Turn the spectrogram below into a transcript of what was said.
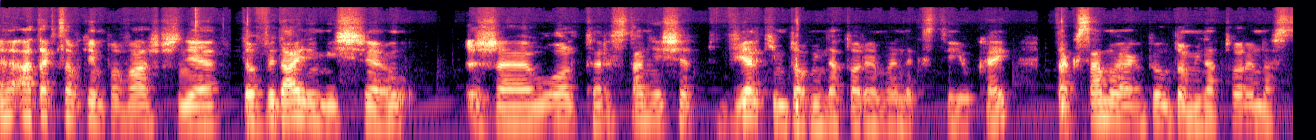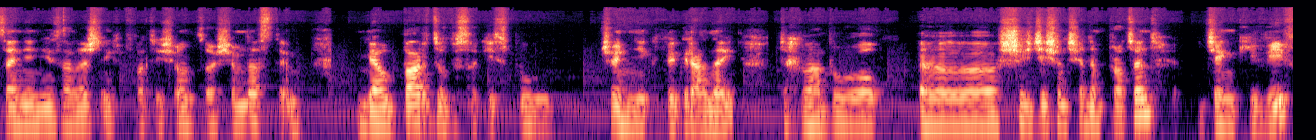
E, A tak całkiem poważnie, to wydaje mi się, że Walter stanie się wielkim dominatorem NXT UK, tak samo jak był dominatorem na scenie niezależnej w 2018. Miał bardzo wysoki współczynnik wygranej, to chyba było e, 67% dzięki Viv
